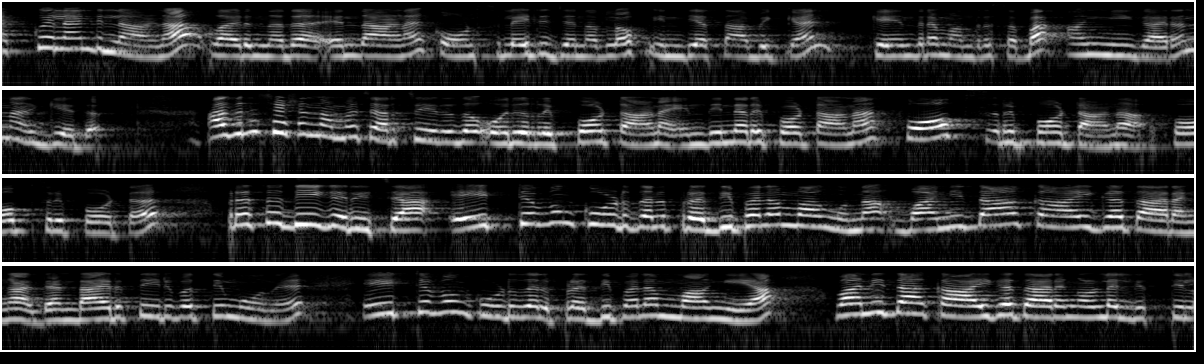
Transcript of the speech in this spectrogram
അക്വലാൻഡിലാണ് വരുന്നത്. എന്താണ് കോൺസുലേറ്റ് ജനറൽ ഓഫ് ഇന്ത്യ സ്ഥാപിക്കാൻ കേന്ദ്ര മന്ത്രിസഭ അംഗീകാരം നൽകിയത്? അതിനുശേഷം നമ്മൾ ചർച്ച ചെയ്തത് ഒരു റിപ്പോർട്ടാണ്. എന്തിന്റെ റിപ്പോർട്ടാണ്? ഫോബ്സ് റിപ്പോർട്ടാണ്. ഫോബ്സ് റിപ്പോർട്ട് പ്രസിദ്ധീകരിച്ച ഏറ്റവും കൂടുതൽ പ്രതിഫലം വാങ്ങുന്ന വനിതാ കായിക താരങ്ങൾ. രണ്ടായിരത്തി ഇരുപത്തി മൂന്നിൽ ഏറ്റവും കൂടുതൽ പ്രതിഫലം വാങ്ങിയ വനിതാ കായിക താരങ്ങളുടെ ലിസ്റ്റിൽ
